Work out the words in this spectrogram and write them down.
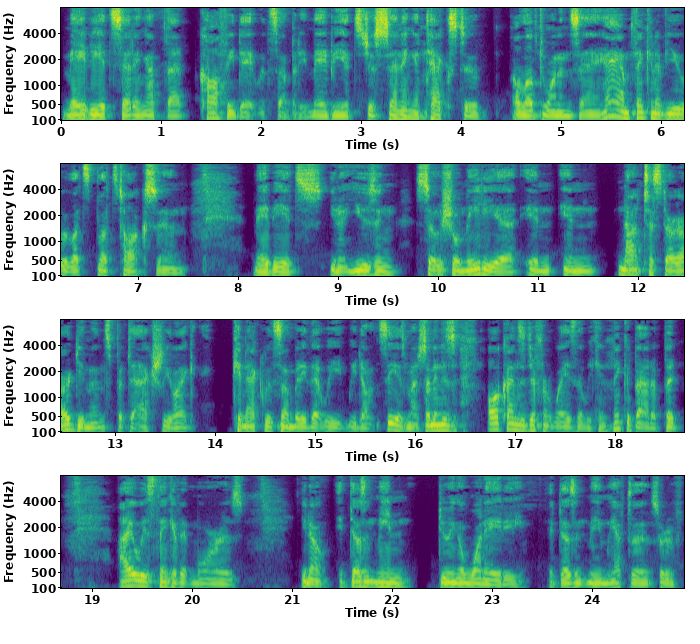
Maybe it's setting up that coffee date with somebody. Maybe it's just sending a text to a loved one and saying, "Hey, I'm thinking of you. Let's let's talk soon." Maybe it's you know using social media in in not to start arguments, but to actually like connect with somebody that we we don't see as much. I mean, there's all kinds of different ways that we can think about it, but I always think of it more as, you know, it doesn't mean doing a 180. It doesn't mean we have to sort of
